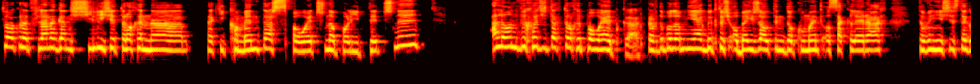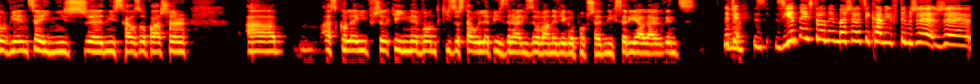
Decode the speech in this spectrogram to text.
tu akurat Flanagan sili się trochę na taki komentarz społeczno-polityczny, ale on wychodzi tak trochę po łebkach. Prawdopodobnie jakby ktoś obejrzał ten dokument o Sacklerach, to wyniesie z tego więcej niż, e, niż House of Usher, a, a z kolei wszelkie inne wątki zostały lepiej zrealizowane w jego poprzednich serialach, więc Znaczy, z, z jednej strony masz rację, Kamil, w tym, że, że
